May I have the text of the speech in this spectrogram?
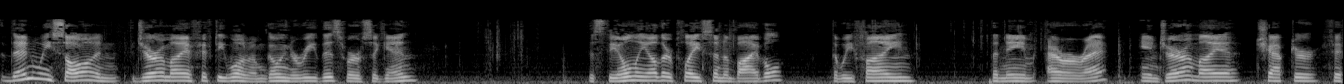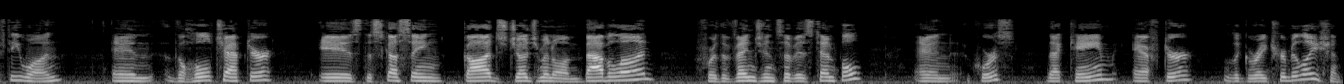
then we saw in Jeremiah 51, I'm going to read this verse again. It's the only other place in the Bible that we find the name Ararat in Jeremiah chapter 51 and the whole chapter is discussing God's judgment on Babylon for the vengeance of his temple. And of course, that came after the Great Tribulation.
